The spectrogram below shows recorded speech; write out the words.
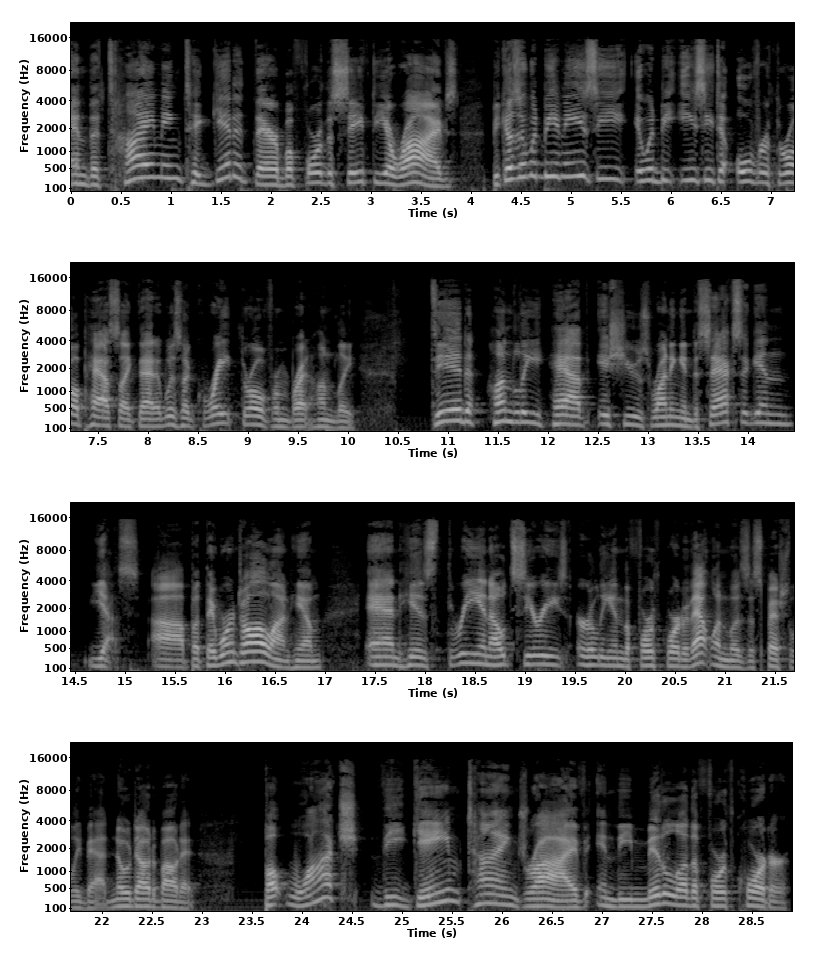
and the timing to get it there before the safety arrives because it would be an easy it would be easy to overthrow a pass like that. It was a great throw from Brett Hundley. Did Hundley have issues running into sacks again? Yes, uh, but they weren't all on him. And his three and out series early in the fourth quarter, that one was especially bad, no doubt about it. But watch the game tying drive in the middle of the fourth quarter,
